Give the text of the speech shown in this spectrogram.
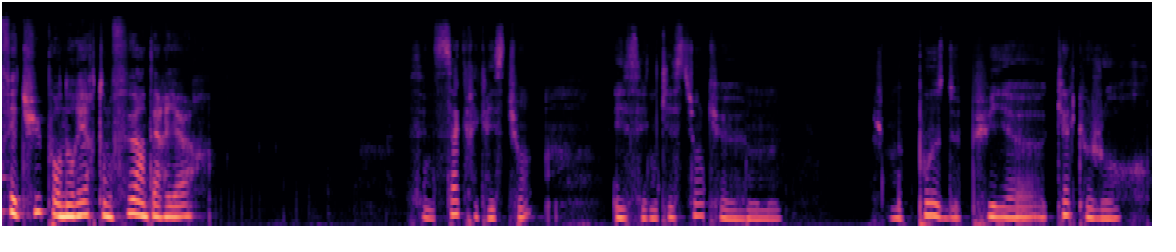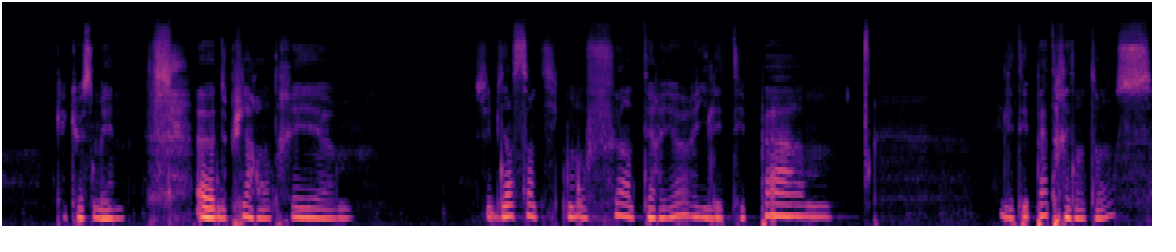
fais-tu pour nourrir ton feu intérieur? C'est une sacrée question. Et c'est une question que hum, je me pose depuis euh, quelques jours, quelques semaines. Euh, depuis la rentrée, euh, j'ai bien senti que mon feu intérieur, il n'était pas. Hum, il n'était pas très intense.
